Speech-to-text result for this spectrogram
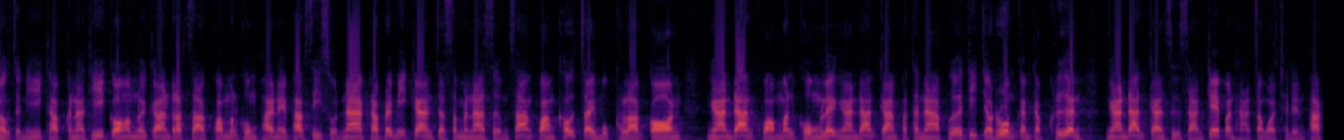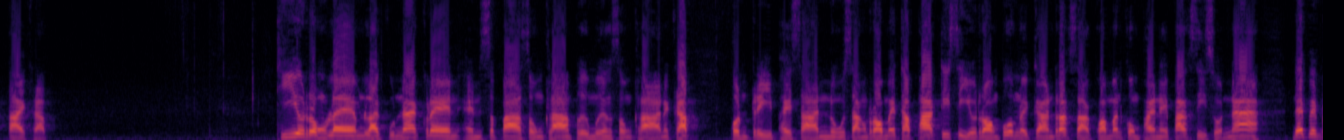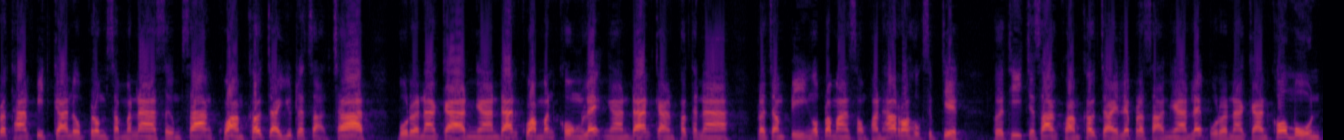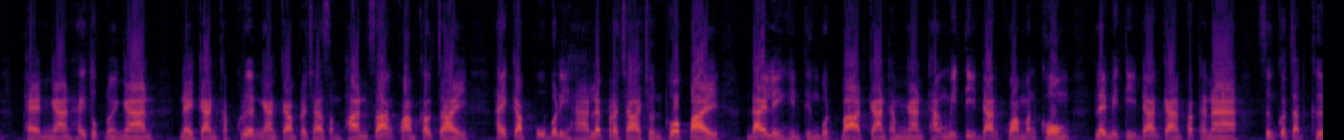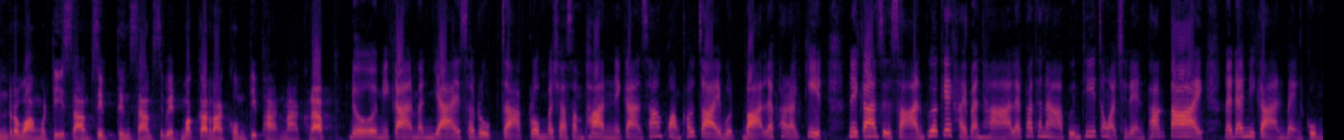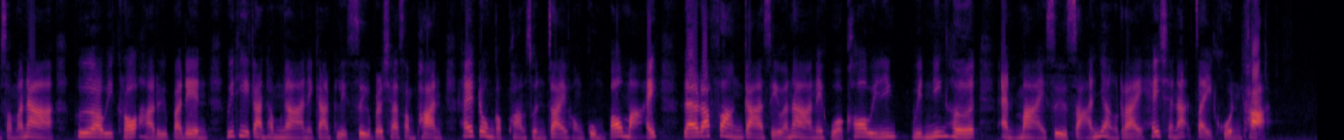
นอกจากนี้ครับขณะที่กองอำนวยการรักษาความมั่นคงภายในภาค 4 ส่วนหน้าครับได้มีการจัดสัมมนาเสริมสร้างความเข้าใจบุคลากร งานด้านความมั่นคง และงานด้านการพัฒนาเพื่อที่จะร่วมกันกับเคลื่อน งานด้านการสื่อสารแก้ปัญหาจังหวัดชายแดนภาคใต้ครับที่โรงแรมลากูน่าแกรนแอนด์สปาสงขลาอำเภอเมืองสงขลานะครับพลตรีไพศาลหนูสังรองแม่ทัพภาคที่ 4 รองผู้อำนวยการรักษาความมั่นคงภายในภาค 4 ส่วนหน้า ได้เป็นประธานปิดการอบรมสัมมนาเสริมสร้างความเข้าใจยุทธศาสตร์ชาติ บูรณาการงานด้านความมั่นคง และงานด้านการพัฒนาประจำปีงบประมาณ 2567 เพื่อที่จะสร้างความเข้าใจและประสานงานและบูรณาการข้อมูล ผนงานให้ทุกหน่วยงาน ในการขับเคลื่อนงานการประชาสัมพันธ์สร้างความเข้าใจ ให้กับผู้บริหารและประชาชนทั่วไป ได้เล็งเห็นถึงบทบาทการทำงานทั้งมิติด้านความมั่นคง และมิติด้านการพัฒนา ซึ่งก็จัดขึ้นระหว่างวันที่ 30 ถึง 31 มกราคมที่ผ่านมาครับ โดยมีการบรรยายสรุปจากกรมประชาสัมพันธ์ ในการสร้างความเข้าใจบทบาทและภารกิจ ในการสื่อสารเพื่อแก้ไขปัญหา และพัฒนาพื้นที่จังหวัดชายแดนภาคใต้ และได้มีการแบ่งกลุ่มสัมมนา เพื่อวิเคราะห์หารือประเด็น วิธีการทำงานในการผลิตสื่อประชาสัมพันธ์ ให้ตรงกับความสนใจของกลุ่มเป้าหมาย และรับฟังการเสวนาในหัวข้อ winning winning heart and mind สื่อสารอย่างไรให้ชนะใจคนค่ะ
